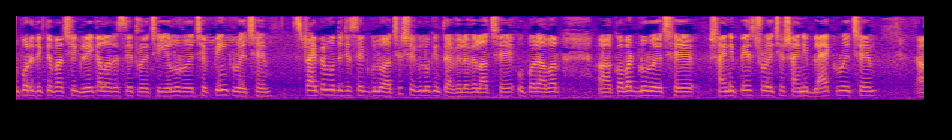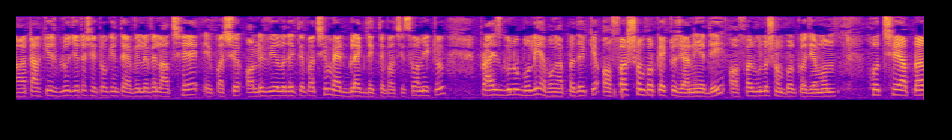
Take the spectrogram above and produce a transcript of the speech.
উপরে দেখতে পাচ্ছি গ্রে কালারের সেট রয়েছে ইয়েলো রয়েছে পিঙ্ক রয়েছে। স্ট্রাইপের মধ্যে যে সেটগুলো আছে, সেগুলো কিন্তু অ্যাভেলেবেল আছে। উপরে আবার কভার ব্লু রয়েছে শাইনি পেস্ট রয়েছে শাইনি ব্ল্যাক রয়েছে। টার্কিশ ব্লু যেটা, সেটাও কিন্তু অ্যাভেলেবেল আছে। এর পাশে অলিভ ইয়েলো দেখতে পাচ্ছি ম্যাট ব্ল্যাক দেখতে পাচ্ছি। সো আমি একটু প্রাইসগুলো বলি এবং আপনাদেরকে অফার সম্পর্কে একটু জানিয়ে দিই। অফারগুলো সম্পর্কে যেমন হচ্ছে আপনার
